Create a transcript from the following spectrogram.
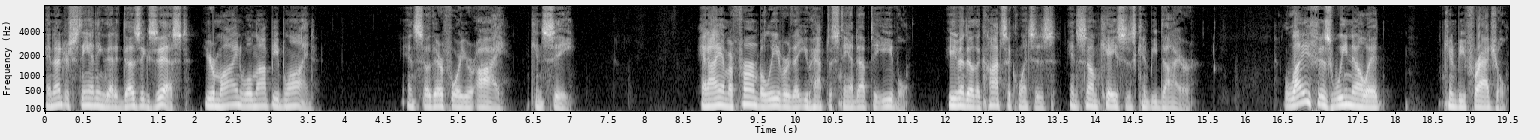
and understanding that it does exist, your mind will not be blind. And so, therefore, your eye can see. And I am a firm believer that you have to stand up to evil, even though the consequences in some cases can be dire. Life as we know it can be fragile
